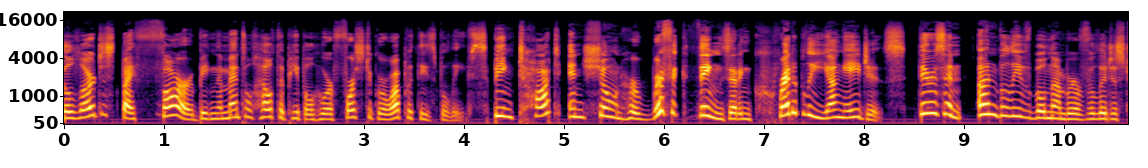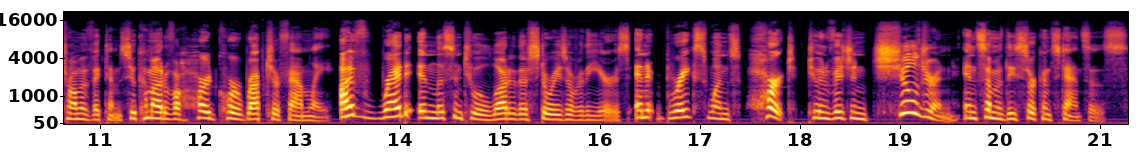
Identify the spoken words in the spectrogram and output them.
the largest by far being the mental health of people who are forced to grow up with these beliefs, being taught and shown horrific things at incredibly young ages. There's an unbelievable number of religious trauma victims who come out of a hardcore rapture family. I've read and listened to a lot of their stories over the years, and it breaks one's heart to envision children in some of these circumstances.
